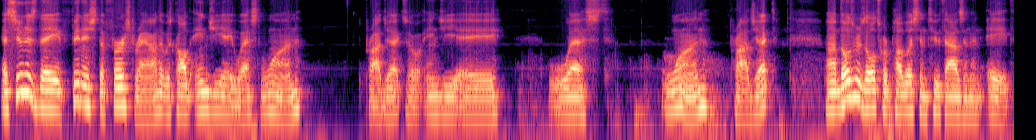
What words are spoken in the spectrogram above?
As soon as they finished the first round, it was called NGA West 1 project, so NGA West 1 project. Um, those results were published in 2008.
